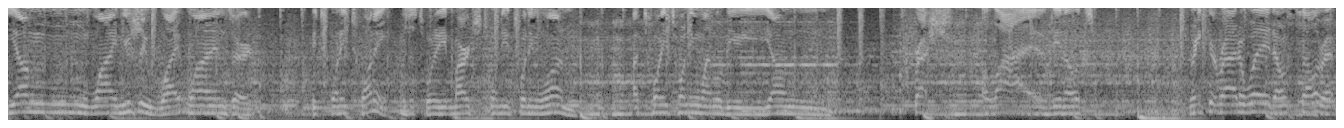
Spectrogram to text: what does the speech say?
young wine, usually white wines are be 2020. This is 20 March 2021. A 2021 will be young, fresh, alive. You know, it's drink it right away, don't cellar it.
